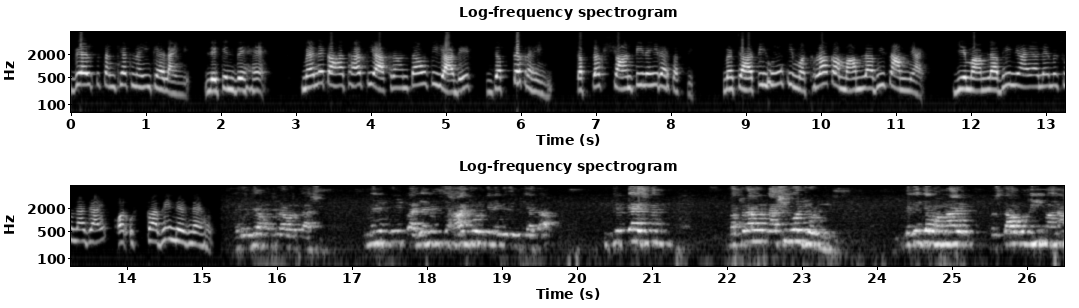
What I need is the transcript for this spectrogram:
वे अल्पसंख्यक नहीं कहलाएँगे, लेकिन वे हैं। मैंने कहा था कि आक्रांताओं की यादें जब तक रहेंगी, तब तक शांति नहीं रह सकती। मैं चाहती हूँ कि मथुरा का मामला भी सामने आए। ये मामला भी न्यायालय में सुना जाए और उसका भी निर्णय हो। अयोध्या मथुरा और काशी। मैंने पूरी पार्लियामेंट से हाथ जोड़ के निवेदन किया था कृपया इसमें मथुरा और काशी और जोड़ ली लेकिन जब हमारे प्रस्ताव को नहीं माना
